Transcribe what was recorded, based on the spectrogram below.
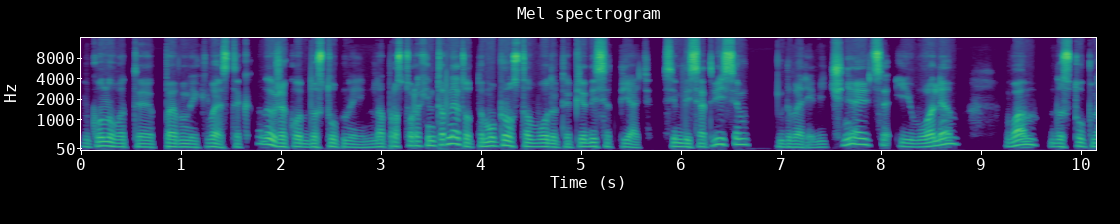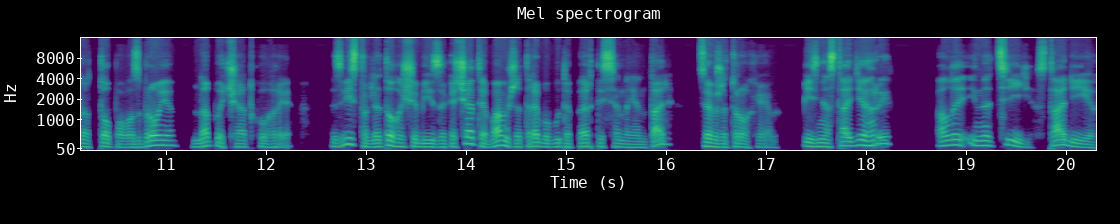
виконувати певний квестик, але вже код доступний на просторах інтернету, тому просто вводите 5578, двері відчиняються, і вуаля, вам доступна топова зброя на початку гри. Звісно, для того, щоб її закачати, вам вже треба буде пертися на янтарь. Це вже трохи пізня стадія гри, але і на цій стадії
